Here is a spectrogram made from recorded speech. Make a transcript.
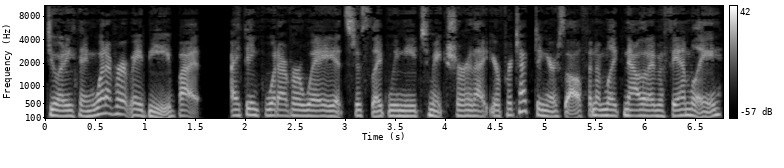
do anything, whatever it may be. But I think whatever way, it's just like, we need to make sure that you're protecting yourself. And I'm like, now that I have a family,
